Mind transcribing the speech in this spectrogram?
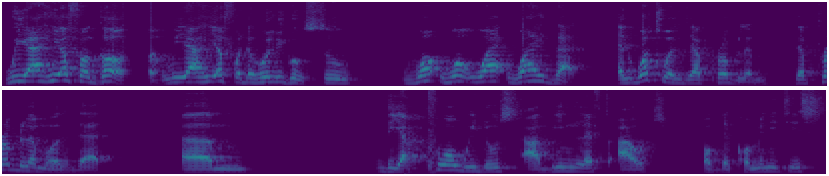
we are here for God, we are here for the Holy Ghost. So what, what, why, why that? And what was their problem? The problem was that um, their poor widows are being left out of the community's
